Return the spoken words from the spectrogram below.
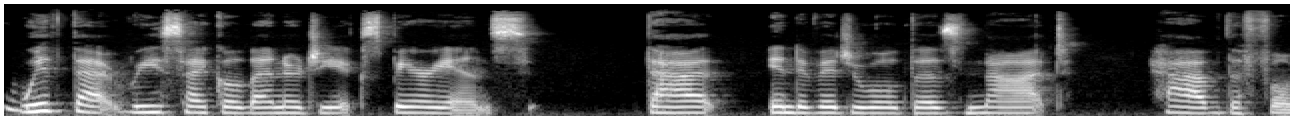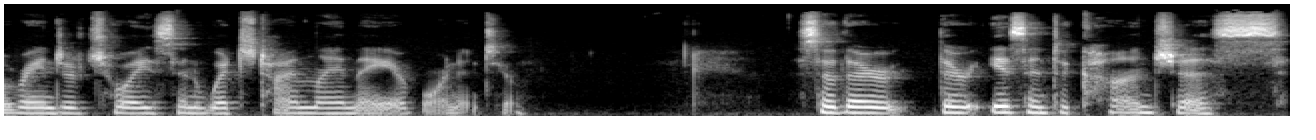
With that recycled energy experience, that individual does not have the full range of choice in which timeline they are born into. So there there isn't a conscious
